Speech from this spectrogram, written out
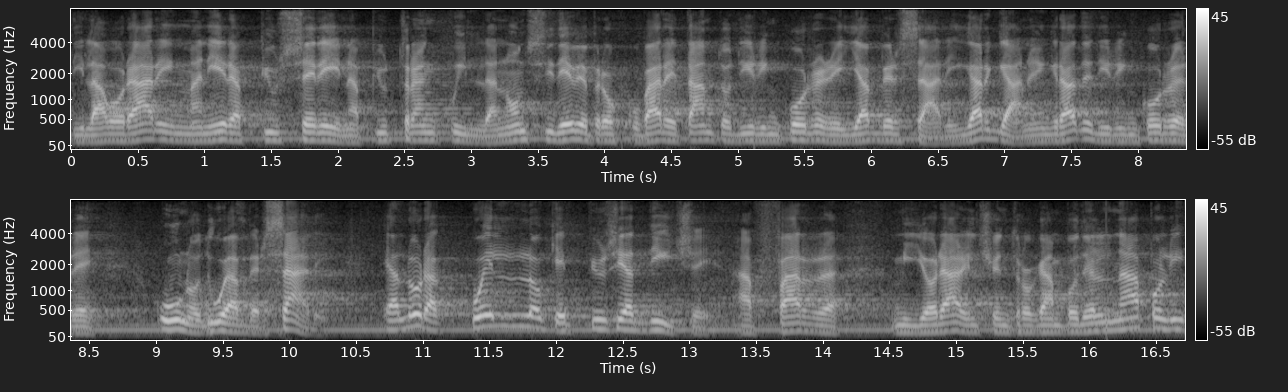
di lavorare in maniera più serena, più tranquilla, non si deve preoccupare tanto di rincorrere gli avversari. Gargano è in grado di rincorrere uno o due avversari. E allora quello che più si addice a far migliorare il centrocampo del Napoli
